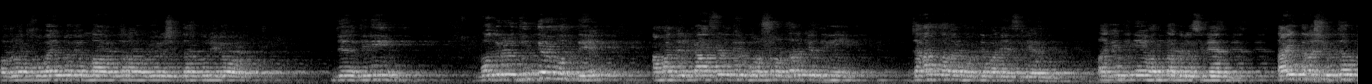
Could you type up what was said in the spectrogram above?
হযরত খুবাইব রাদিয়াল্লাহু তাআলা সিদ্ধান্ত নিল যে তিনি বদরের যুদ্ধের মধ্যে আমাদের কাফেরদের বড় সর্দারকে তিনি জাহান্নামের মধ্যে বানিয়েছিলেন। তাকে তিনি হত্যা করেছিলেন। তাই তারা সিদ্ধান্ত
